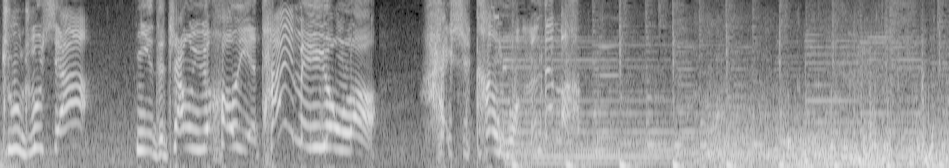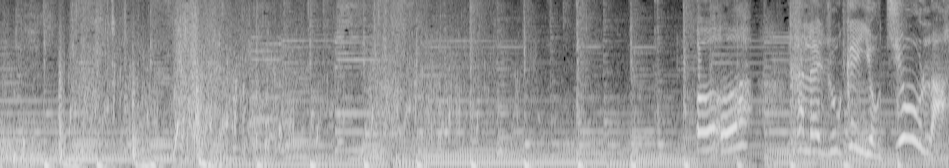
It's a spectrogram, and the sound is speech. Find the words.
猪猪侠，你的章鱼号也太没用了，还是看我们的吧。呃，看来如根有救了。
